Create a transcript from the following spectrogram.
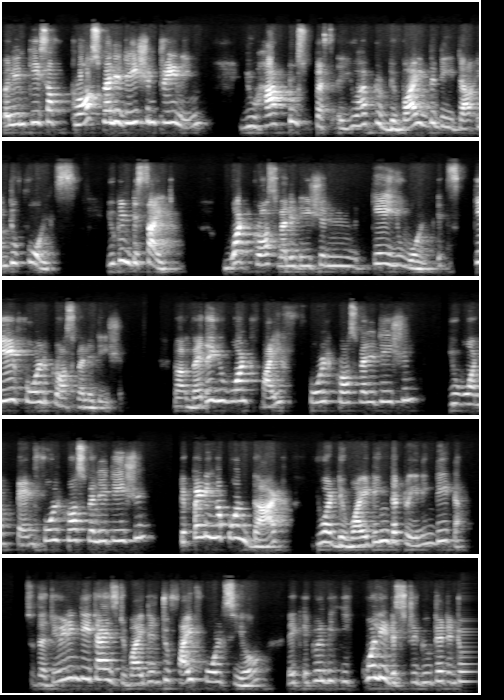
Well, in case of cross-validation training, you have to you have to divide the data into folds. You can decide what cross-validation K you want. It's K-fold cross-validation. Now, whether you want five-fold cross-validation, you want 10-fold cross-validation, depending upon that, you are dividing the training data. So the training data is divided into five folds here, like it will be equally distributed into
